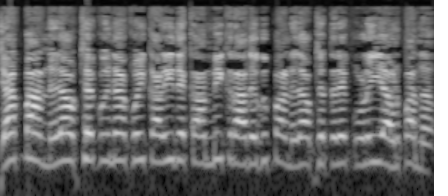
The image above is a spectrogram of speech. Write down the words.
ਜਾਂ ਭਾਨੇ ਦਾ ਉੱਥੇ ਕੋਈ ਨਾ ਕੋਈ ਕਾਰੀ ਦੇ ਕੰਮ ਹੀ ਕਰਾ ਦੇ, ਕੋਈ ਭਾਨੇ ਦਾ ਉੱਥੇ ਤੇਰੇ ਕੋਲ ਹੀ ਆ ਹੁਣ ਭਾਨਾ।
